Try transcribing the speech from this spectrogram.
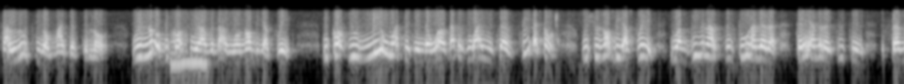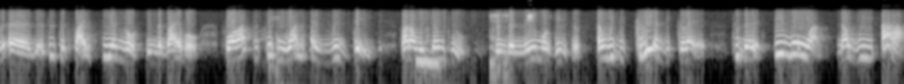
salute your majesty, Lord. We know because we are with us, we will not be afraid. Because you knew what is in the world. That is why you said, Fear not. We should not be afraid. You have given us 200, 365 uh, fear not in the Bible for us to take one every day. Father, we mm-hmm. thank you in the name of Jesus. And we decree and declare to the evil one that we are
